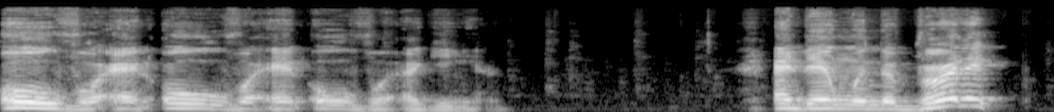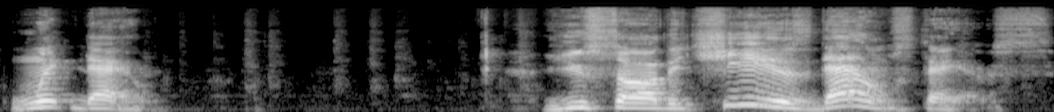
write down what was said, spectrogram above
over and over and over again. And then when the verdict went down, you saw the cheers downstairs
